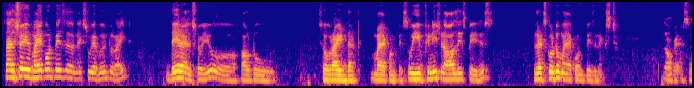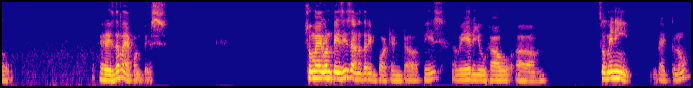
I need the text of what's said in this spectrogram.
So I'll show you My Account page uh, next we are going to write. There I'll show you uh, how to so write that My Account page. So we finished all these pages. Let's go to My Account page next. no. Okay, so here is the My Account page. So My Account page is another important uh, page where you have um, so many like you know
